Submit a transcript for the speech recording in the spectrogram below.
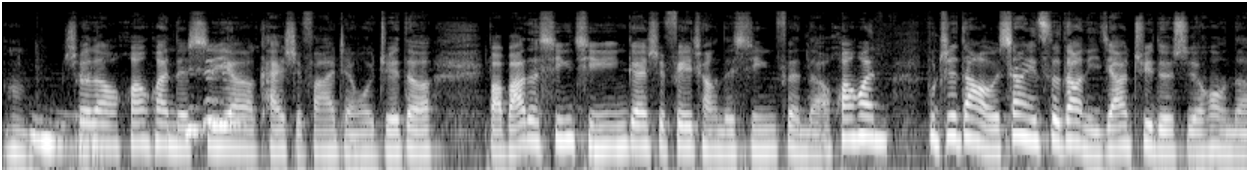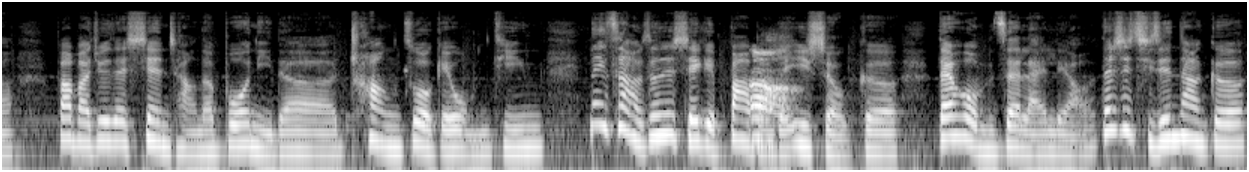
嗯，说到欢欢的事业要开始发展，我觉得爸爸的心情应该是非常的兴奋的。欢欢不知道上一次到你家去的时候呢，爸爸就在现场的播你的创作给我们听。那次好像是写给爸爸的一首歌，待会我们再来聊。但是启坚大哥，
